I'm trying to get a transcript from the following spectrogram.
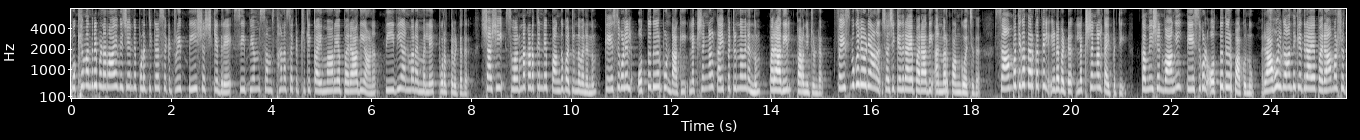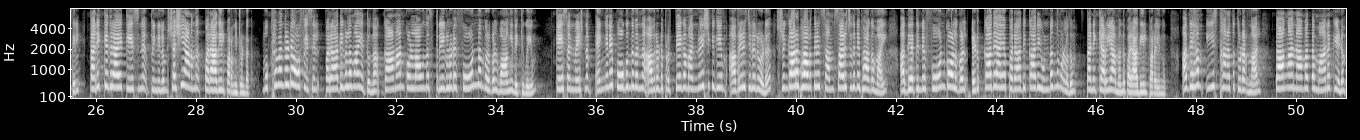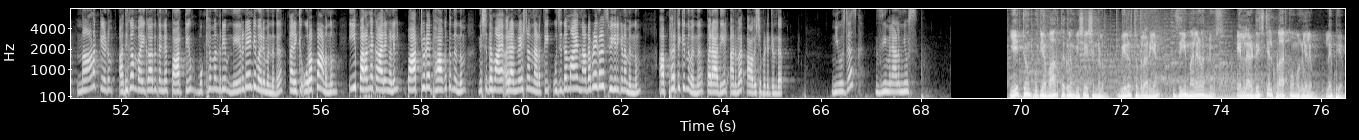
മുഖ്യമന്ത്രി പിണറായി വിജയന്റെ political secretary P ശശിക്കെതിരെ സി പി എം സംസ്ഥാന സെക്രട്ടറിക്ക് കൈമാറിയ പരാതിയാണ് P V Anvar M L A പുറത്തുവിട്ടത്. ശശി സ്വർണക്കടത്തിന്റെ പങ്ക് പറ്റുന്നവനെന്നും കേസുകളിൽ ഒത്തുതീർപ്പുണ്ടാക്കി ലക്ഷങ്ങൾ കൈപ്പറ്റുന്നവനെന്നും പരാതിയിൽ പറഞ്ഞിട്ടുണ്ട്. ഫേസ്ബുക്കിലൂടെയാണ് ശശിക്കെതിരായ പരാതി അൻവർ പങ്കുവച്ചത്. സാമ്പത്തിക തർക്കത്തിൽ ഇടപെട്ട് ലക്ഷങ്ങൾ കൈപ്പറ്റി. കമ്മീഷൻ വാങ്ങി കേസുകൾ ഒത്തുതീർപ്പാക്കുന്നു. രാഹുൽ ഗാന്ധിക്കെതിരായ പരാമർശത്തിൽ തനിക്കെതിരായ കേസിന് പിന്നിലും ശശിയാണെന്ന് പരാതിയിൽ പറഞ്ഞിട്ടുണ്ട്. മുഖ്യമന്ത്രിയുടെ ഓഫീസിൽ പരാതികളുമായി എത്തുന്ന കാണാൻ കൊള്ളാവുന്ന സ്ത്രീകളുടെ ഫോൺ നമ്പറുകൾ വാങ്ങിവെക്കുകയും കേസ് അന്വേഷണം എങ്ങനെ പോകുന്നുവെന്ന് അവരോട് പ്രത്യേകം അന്വേഷിക്കുകയും അവരിൽ ചിലരോട് ശൃംഗാരഭാവത്തിൽ സംസാരിച്ചതിന്റെ ഭാഗമായി അദ്ദേഹത്തിന്റെ ഫോൺ കോളുകൾ എടുക്കാതെയായ പരാതിക്കാരി ഉണ്ടെന്നുമുള്ളതും തനിക്കറിയാമെന്ന് പരാതിയിൽ പറയുന്നു. അദ്ദേഹം ഈ സ്ഥാനത്ത് തുടർന്നാൽ താങ്ങാനാവാത്ത മാനക്കേടും നാണക്കേടും അധികം വൈകാതെ തന്നെ പാർട്ടിയും മുഖ്യമന്ത്രിയും നേരിടേണ്ടി വരുമെന്നത് തനിക്ക് ഉറപ്പാണെന്നും ഈ പറഞ്ഞ കാര്യങ്ങളിൽ പാർട്ടിയുടെ ഭാഗത്തു നിന്നും വിശദമായ ഒരു അന്വേഷണം നടത്തി ഉചിതമായ നടപടികൾ സ്വീകരിക്കണമെന്നും അഭ്യർത്ഥിക്കുന്നുവെന്ന് പരാതിയിൽ അൻവർ ആവശ്യപ്പെട്ടിട്ടുണ്ട്. News desk C Malayalam news. ഏറ്റവും പുതിയ വാർത്തകളും വിശേഷങ്ങളും വിരൽത്തുമ്പിലറിയാൻ സി മലയാളം ന്യൂസ് എല്ലാ ഡിജിറ്റൽ പ്ലാറ്റ്ഫോമുകളിലും ലഭ്യം.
